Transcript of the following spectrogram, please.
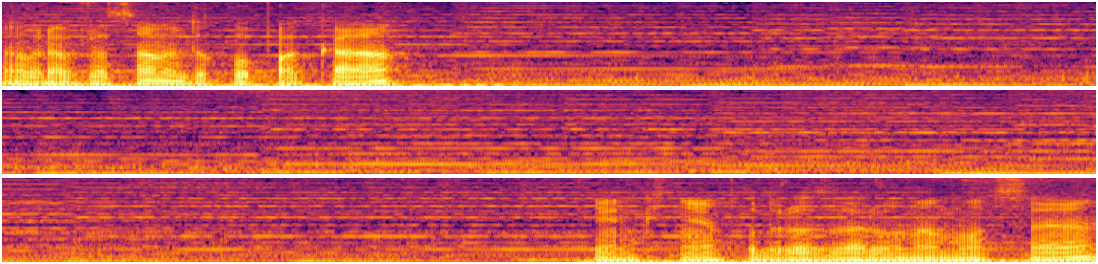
Dobra, wracamy do chłopaka. Pięknie, po drodze runa mocy.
